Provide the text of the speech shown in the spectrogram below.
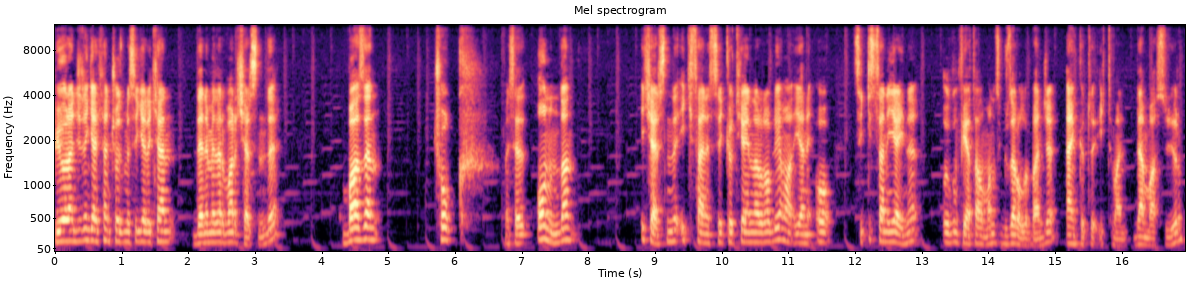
Bir öğrencinin gerçekten çözmesi gereken denemeler var içerisinde. Bazen çok mesela onundan içerisinde iki tanesi kötü yayınlar olabiliyor ama yani o 8 tane yayını uygun fiyata almanız güzel olur bence. En kötü ihtimalden bahsediyorum.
